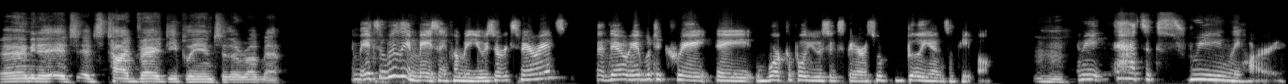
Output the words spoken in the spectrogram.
I mean, it's it's tied very deeply into the roadmap. I mean, it's really amazing from a user experience that they're able to create a workable user experience with billions of people. Mm-hmm. I mean, that's extremely hard.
